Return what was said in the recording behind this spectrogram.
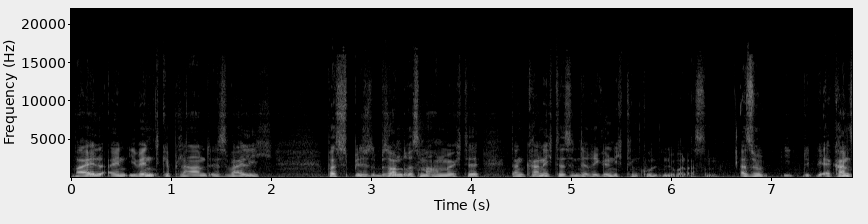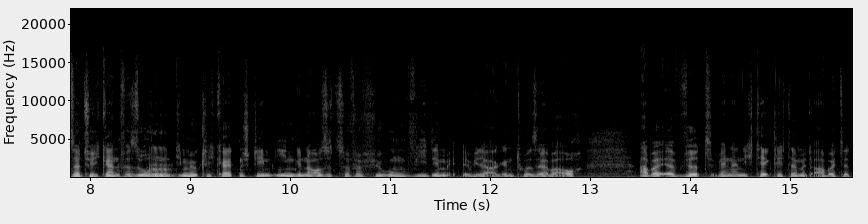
weil ein Event geplant ist, weil ich was Besonderes machen möchte, dann kann ich das in der Regel nicht dem Kunden überlassen. Also er kann es natürlich gerne versuchen. Mhm. Die Möglichkeiten stehen ihm genauso zur Verfügung wie, dem, wie der Agentur selber auch aber er wird, wenn er nicht täglich damit arbeitet,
